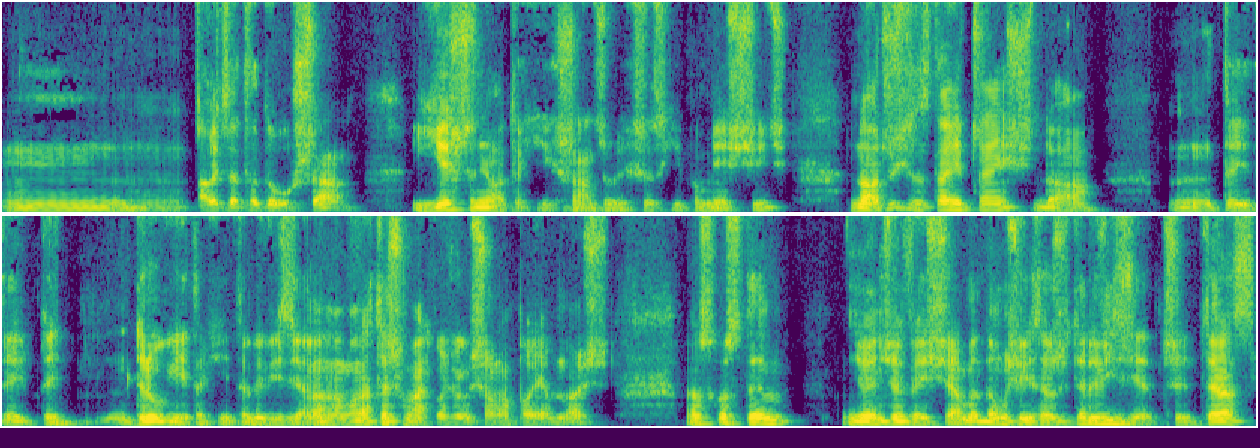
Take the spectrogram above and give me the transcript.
um, ojca Tadeusza jeszcze nie ma takich szans, żeby ich wszystkich pomieścić. No oczywiście zostaje część do mm, tej, tej, tej drugiej takiej telewizji, ale ona też ma jakąś określoną pojemność. W związku z tym nie będzie wyjścia, będą musieli założyć telewizję. Czyli teraz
